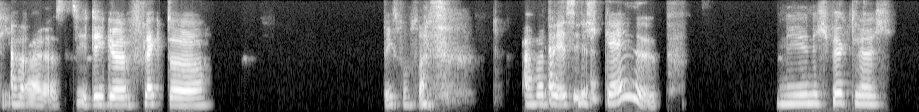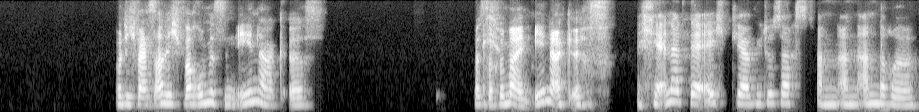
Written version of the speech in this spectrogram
Die Aber- überall ist, die, die gefleckte Dingsbumswanze. Aber der ist nicht gelb. Nee, nicht wirklich. Und ich weiß auch nicht, warum es ein Enak ist. Was auch immer ein Enak ist. Ich erinnert der echt, ja, wie du sagst, an, an andere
